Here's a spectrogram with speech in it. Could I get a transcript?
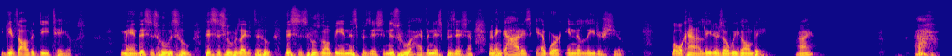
He gives all the details. Man, this is who is who. This is who related to who. This is who's going to be in this position. This is who I have in this position. And then God is at work in the leadership. But what kind of leaders are we going to be? Right? Ah,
